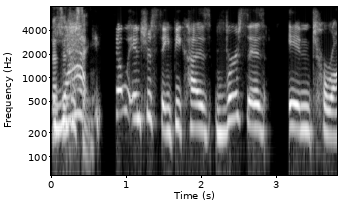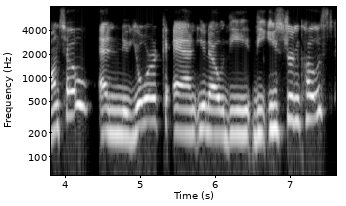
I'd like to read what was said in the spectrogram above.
that's yeah, interesting. It's so interesting because versus in Toronto and New York and you know the the eastern coast.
